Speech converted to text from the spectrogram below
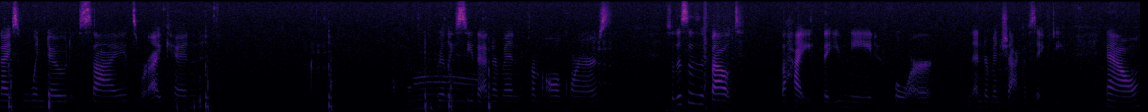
nice windowed sides where I can So this is about the height that you need for an Enderman shack of safety. Now,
